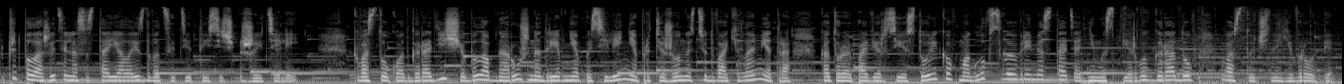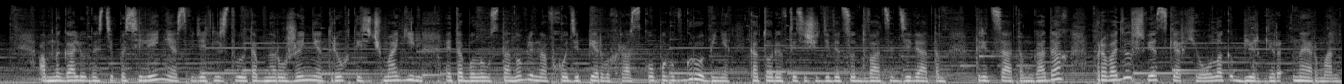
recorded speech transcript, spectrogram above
и предположительно состояло из 20 тысяч жителей. К востоку от городища было обнаружено древнее поселение протяженностью 2 километра, которое, по версии историков, могло в свое время стать одним из первых городов в Восточной Европе. О многолюдности поселения свидетельствует обнаружение трех тысяч могил. Это было установлено в ходе первых раскопок в Гробине, которые в 1929-30 годах проводил шведский археолог Биргер Нерман.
